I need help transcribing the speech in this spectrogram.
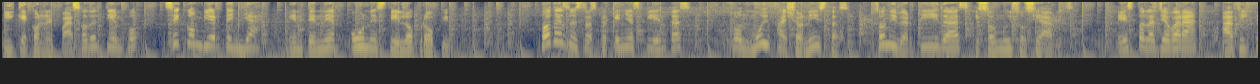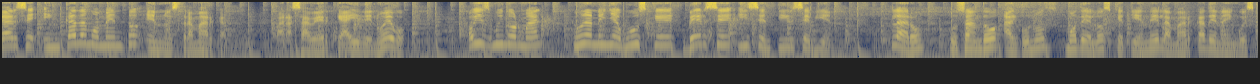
y que con el paso del tiempo se convierten ya en tener un estilo propio. Todas nuestras pequeñas clientas son muy fashionistas, son divertidas y son muy sociables. Esto las llevará a fijarse en cada momento en nuestra marca, para saber qué hay de nuevo. Hoy es muy normal que una niña busque verse y sentirse bien. Claro, usando algunos modelos que tiene la marca de Nine West.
